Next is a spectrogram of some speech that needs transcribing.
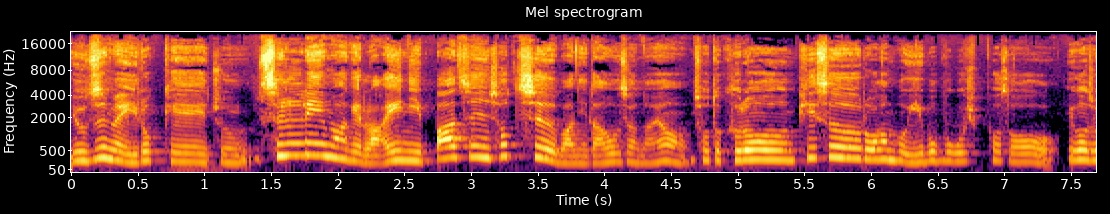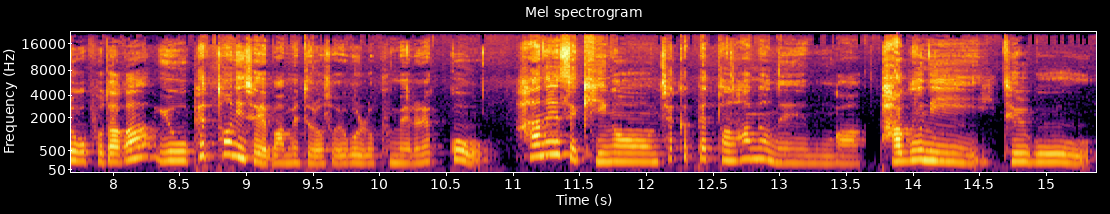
요즘에 이렇게 좀 슬림하게 라인이 빠진 셔츠 많이 나오잖아요. 저도 그런 핏으로 한번 입어보고 싶어서 이거저거 보다가 이 패턴이 제일 마음에 들어서 이걸로 구매를 했고 하늘색 깅엄 체크 패턴 하면은 뭔가 바구니 들고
